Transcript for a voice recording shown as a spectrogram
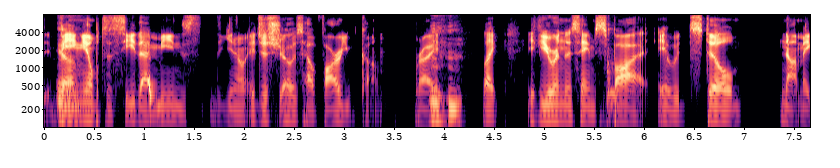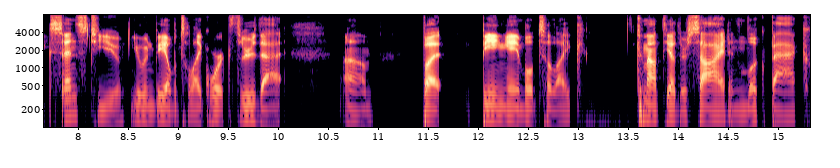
and being able to see that means, you know, it just shows how far you've come, right? hmm Like if you were in the same spot, it would still not make sense to you. You wouldn't be able to like work through that. Um, but being able to like come out the other side and look back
